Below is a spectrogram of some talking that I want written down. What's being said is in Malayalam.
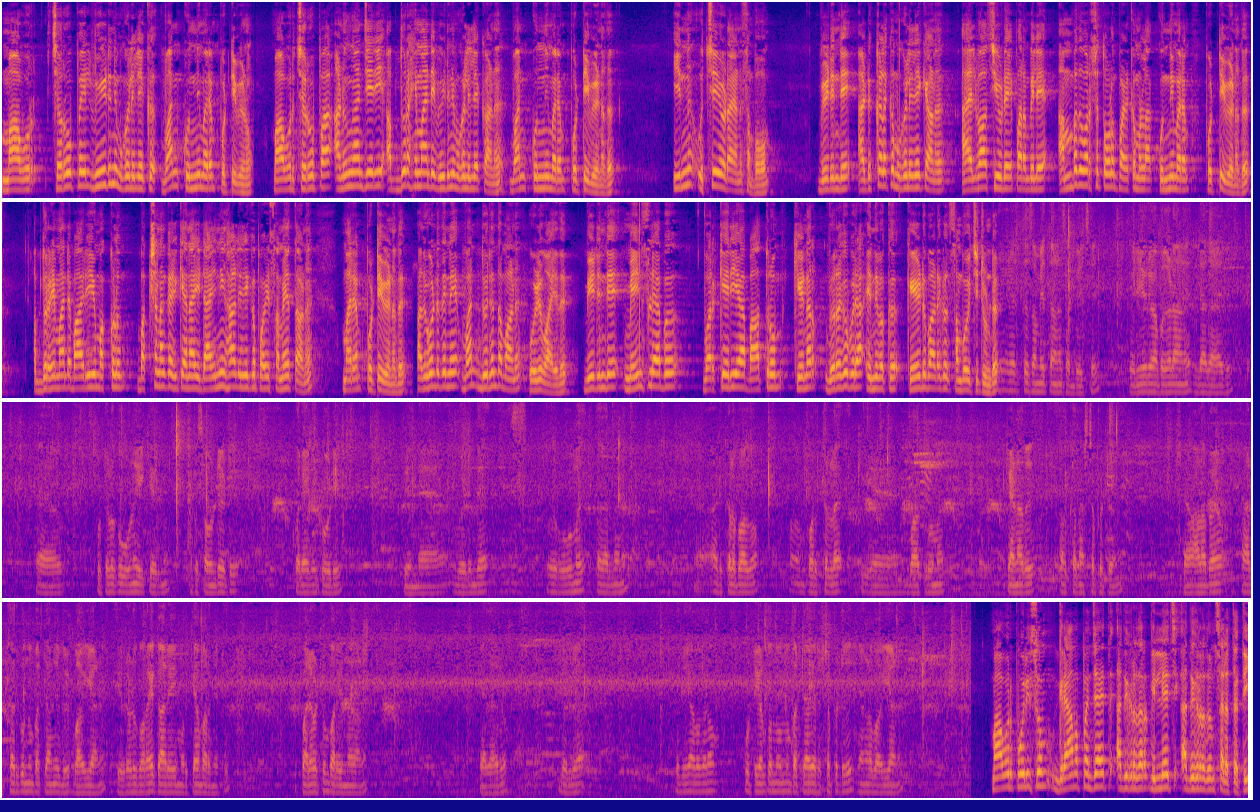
മാവൂർ ചെറൂപ്പയിൽ വീടിന് മുകളിലേക്ക് വൻ കുന്നിമരം പൊട്ടി വീണു. മാവൂർ ചെറുപ്പ അണുങ്ങാഞ്ചേരി അബ്ദുറഹിമാന്റെ വീടിന് മുകളിലേക്കാണ് വൻ കുന്നിമരം പൊട്ടി വീണത്. ഇന്ന് ഉച്ചയോടെയാണ് സംഭവം. വീടിന്റെ അടുക്കളക്ക് മുകളിലേക്കാണ് അയൽവാസിയുടെ പറമ്പിലെ അമ്പത് വർഷത്തോളം പഴക്കമുള്ള കുന്നിമരം പൊട്ടി വീണത്. അബ്ദുറഹിമാന്റെ ഭാര്യയും മക്കളും ഭക്ഷണം കഴിക്കാനായി ഡൈനിങ് ഹാളിലേക്ക് പോയ സമയത്താണ് മരം പൊട്ടി വീണത്. അതുകൊണ്ട് തന്നെ വൻ ദുരന്തമാണ് ഒഴിവായത്. വീടിന്റെ മെയിൻ സ്ലാബ് വർക്കേരിയ ബാത്റൂം കിണർ വിറകുപുര എന്നിവക്ക് കേടുപാടുകൾ സംഭവിച്ചിട്ടുണ്ട്. അടുത്ത സമയത്താണ് സംഭവിച്ചത്. വലിയൊരു അപകടമാണ് ഇല്ലാതായത്. കുട്ടികൾക്ക് ഊണ് കഴിക്കായിരുന്നു അപ്പോൾ സൗണ്ട് കേട്ട് കൊലയിലേക്ക് ഓടി. പിന്നെ വീടിന്റെ റൂം തകർന്നാണ് അടുക്കള ഭാഗം പുറത്തുള്ള ബാത്റൂം കിണർ ഒക്കെ നഷ്ടപ്പെട്ടാണ് പക്ഷേ ആളപ ആൾക്കാർക്കൊന്നും പറ്റാഞ്ഞ ഭാഗ്യമാണ് ഇവരോട് കുറേ കാലമായി മുറിക്കാൻ പറഞ്ഞിട്ട് പലവട്ടം പറയുന്നതാണ്. ഏതായാലും വലിയ വലിയ അപകടം കുട്ടികൾക്കൊന്നും ഒന്നും പറ്റാതെ രക്ഷപ്പെട്ടത് ഞങ്ങളുടെ ഭാഗ്യമാണ് മാവൂർ പോലീസും ഗ്രാമപഞ്ചായത്ത് അധികൃതർ വില്ലേജ് അധികൃതരും സ്ഥലത്തെത്തി.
